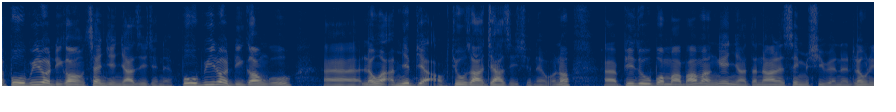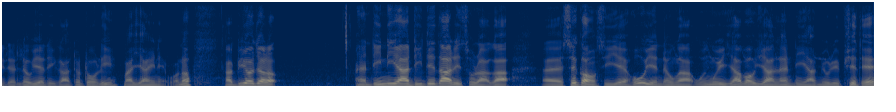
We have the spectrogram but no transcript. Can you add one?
အပို့ပြီးတော့ဒီကောင်ကိုဆန့်ကျင်ကြစေချင်တယ်ပို့ပြီးတော့ဒီကောင်ကိုအဲလုံးဝအမြင့်ပြတ်အောင်စ조사ကြစေချင်တယ်ပေါ့နော်အဲပြည်သူပေါ်မှာဘာမှငဲ့ညာတနာတဲ့စိတ်မရှိဘဲနဲ့လုံနေတဲ့လုံရက်တွေကတော်တော်လေးမရိုင်းနေပေါ့နော်အဲပြီးတော့ကျတော့အဲဒီနေရာဒီဒေသတွေဆိုတာကအဲစစ်ကောင်စီရဲ့ဟိုးရင်တုန်းကဝင်ငွေရပေါက်ရလန်းနေရာမျိုးတွေဖြစ်တယ်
